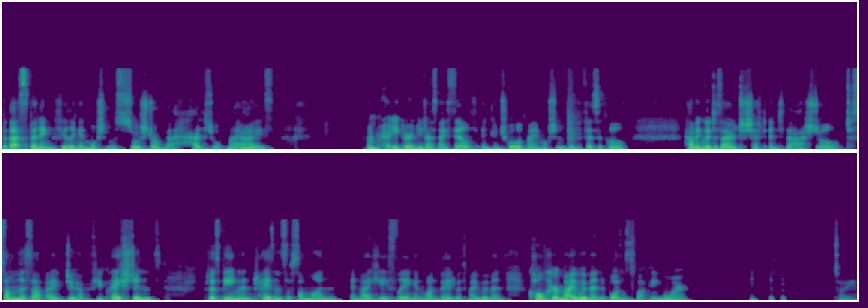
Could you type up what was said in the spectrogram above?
But that spinning feeling in motion was so strong that I had to open my eyes. I'm pretty grounded as myself, in control of my emotions and the physical, having the desire to shift into the astral. To sum this up, I do have a few questions. Does being in the presence of someone, in my case, laying in one bed with my woman, call her my woman once fucking more? Sorry.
